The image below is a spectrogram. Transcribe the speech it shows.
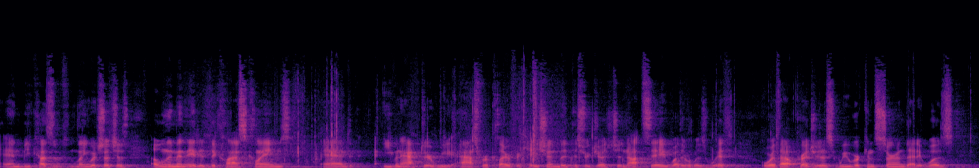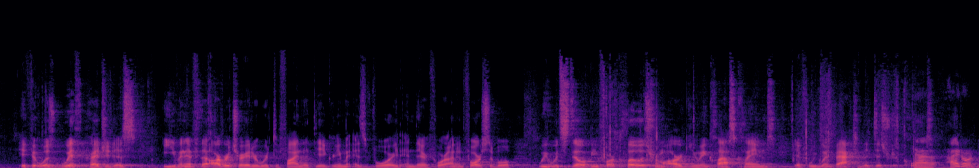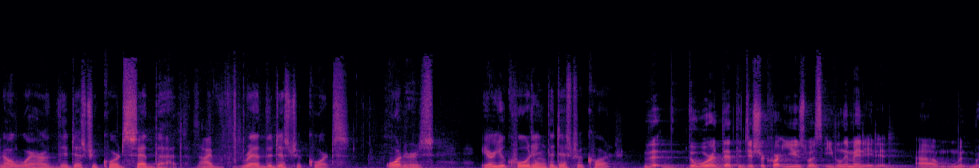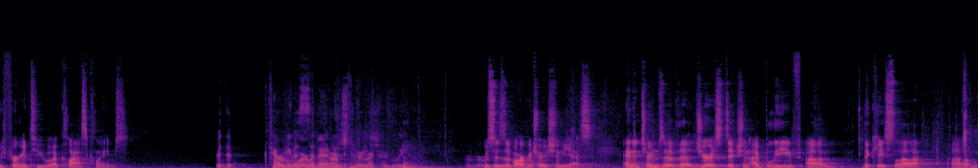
And because of language such as eliminated the class claims, and even after we asked for clarification, the district judge did not say whether it was with or without prejudice. We were concerned that it was if it was with prejudice, even if the arbitrator were to find that the agreement is void and therefore unenforceable, we would still be foreclosed from arguing class claims if we went back to the district court. Now, I don't know where the district court said that. I've read the district court's orders. Are you quoting the district court? The, the word that the district court used was eliminated, um, referring to uh, class claims. For the Tell me where purpose of the that is in the record, will you? For purposes of arbitration, yes. And in terms of the jurisdiction, I believe um, the case law um,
